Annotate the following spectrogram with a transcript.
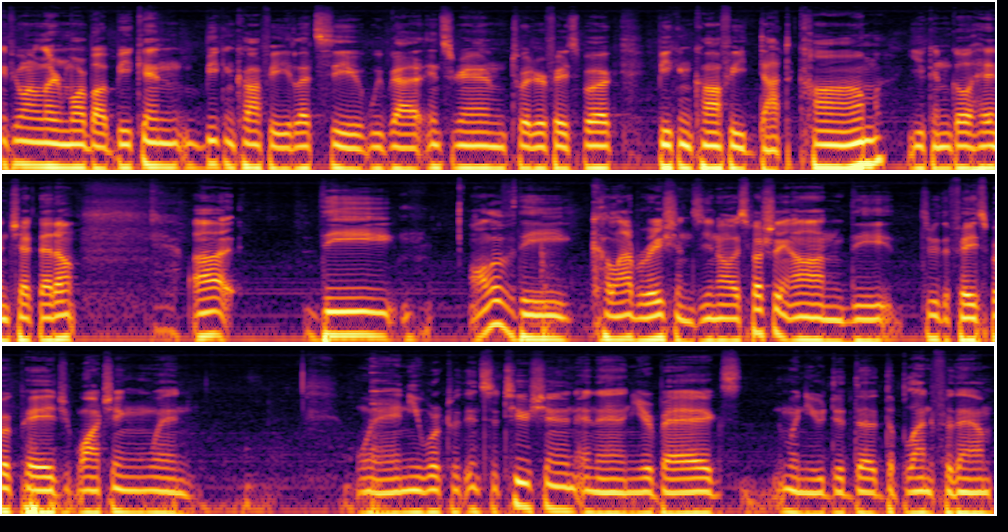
if you want to learn more about Beacon, Beacon Coffee, let's see. We've got Instagram, Twitter, Facebook, beaconcoffee.com. You can go ahead and check that out. Uh, the all of the collaborations, you know, especially on the through the Facebook page, watching when when you worked with institution and then your bags when you did the the blend for them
